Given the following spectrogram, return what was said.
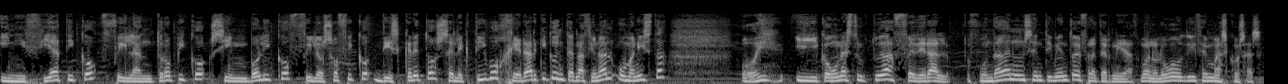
iniciático filantrópico simbólico filosófico discreto selectivo jerárquico internacional humanista Hoy, y con una estructura federal, fundada en un sentimiento de fraternidad. Bueno, luego dicen más cosas.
